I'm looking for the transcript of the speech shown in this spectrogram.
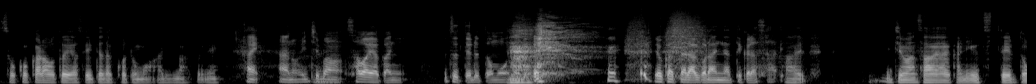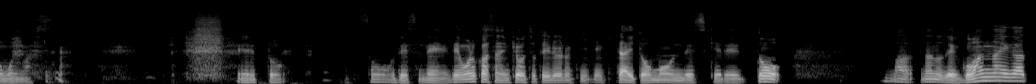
そこからお問い合わせいただくこともありますね。はい。あの、一番爽やかに映ってると思うので よかったらご覧になってください。はい。一番爽やかに映っていると思います。えっと、そうですね。で、諸川さんに今日ちょっといろいろ聞いていきたいと思うんですけれど、まあ、なのでご案内が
